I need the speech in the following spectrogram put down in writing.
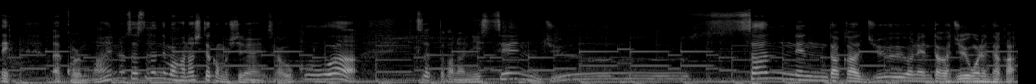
でこれ前の雑談でも話したかもしれないんですが僕はいつだったかな2013年だか14年だか15年だか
